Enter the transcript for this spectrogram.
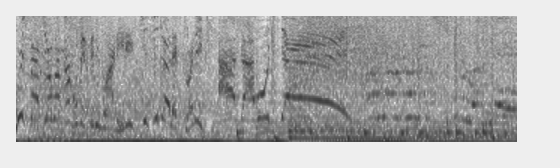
Prisma Soma Kakume Pini Mwariri Chisido Electronics Adamunde I wanna wish you a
